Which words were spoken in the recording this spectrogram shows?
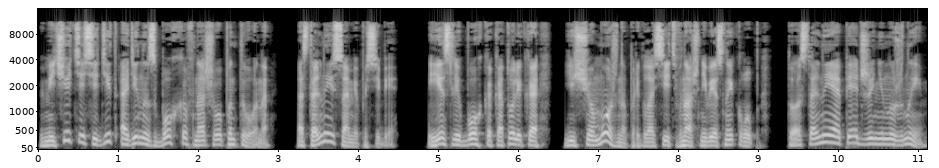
В мечети сидит один из богов нашего пантеона, остальные сами по себе. И если богка-католика еще можно пригласить в наш небесный клуб, то остальные опять же не нужны.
